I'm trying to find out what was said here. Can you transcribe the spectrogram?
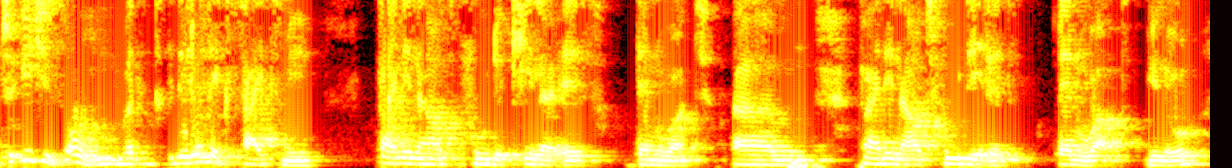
to each his own, but they don't excite me. Finding out who the killer is, then what? Um, finding out who did it, then what? You know.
